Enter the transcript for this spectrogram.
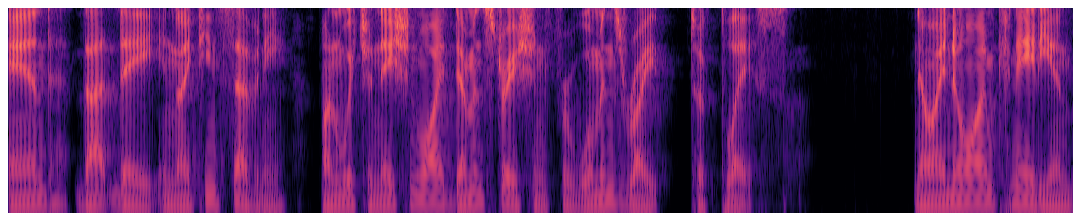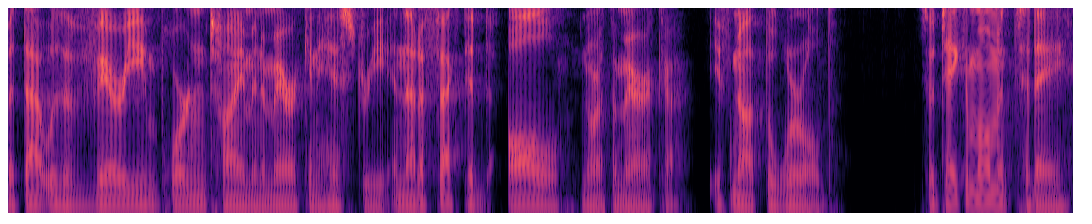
and that day in 1970 on which a nationwide demonstration for women's right took place. Now, I know I'm Canadian, but that was a very important time in American history, and that affected all North America, if not the world. So take a moment today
